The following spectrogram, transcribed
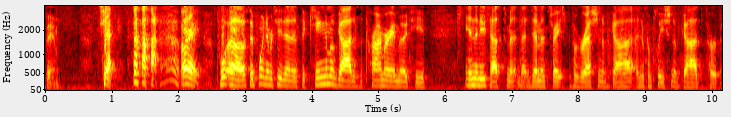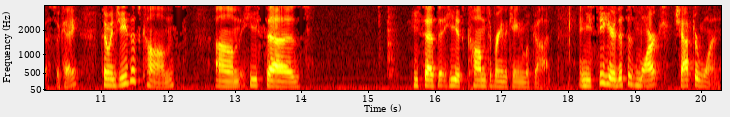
Boom. Check. All right, uh, so point number two then is the kingdom of God is the primary motif in the New Testament that demonstrates the progression of God and completion of God's purpose. Okay, so when Jesus comes, um, he says he says that he has come to bring the kingdom of God. And you see here, this is Mark chapter one.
